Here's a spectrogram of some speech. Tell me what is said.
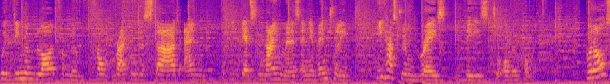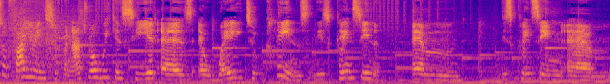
with demon blood from the from right from the start, and he gets nightmares, and eventually he has to embrace these to overcome it. But also, fire in supernatural, we can see it as a way to cleanse this cleansing, um, this cleansing um,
